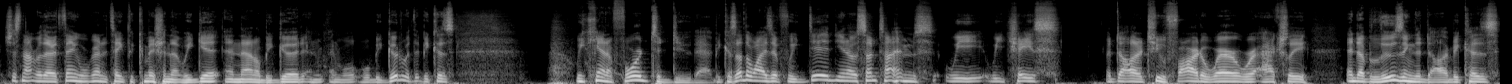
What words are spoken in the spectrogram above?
it's just not really our thing. We're going to take the commission that we get, and that'll be good, and, and we'll we'll be good with it because we can't afford to do that. Because otherwise, if we did, you know, sometimes we we chase a dollar too far to where we're actually end up losing the dollar because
